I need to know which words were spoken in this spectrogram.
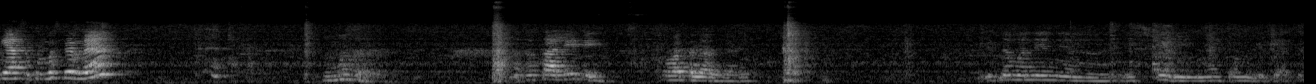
ಗ್ಯಾಸ್ ತುಂಬಿಸ್ತಿರ್ಲೆ ತುಂಬ ಸರ್ ಅದು ಖಾಲಿ ಐತಿ ಅವತ್ತು ನಾನು ಹೇಳಿ ಇದನ್ನ ಮೊನ್ನೆ ಎಸ್ ಪಿ ಡಿ ತೊಗೊಂಡಿದ್ದೆ ಅದು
